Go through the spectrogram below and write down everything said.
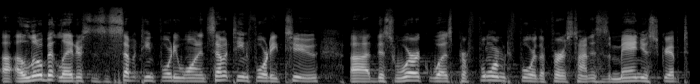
uh, a little bit later, this is 1741. In 1742, uh, this work was performed for the first time. This is a manuscript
